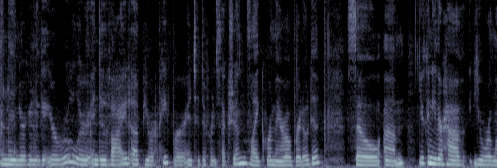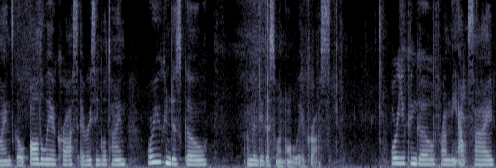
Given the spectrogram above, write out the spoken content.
And then you're gonna get your ruler and divide up your paper into different sections like Romero Britto did. So um, you can either have your lines go all the way across every single time, or you can just go, I'm gonna do this one all the way across. Or you can go from the outside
